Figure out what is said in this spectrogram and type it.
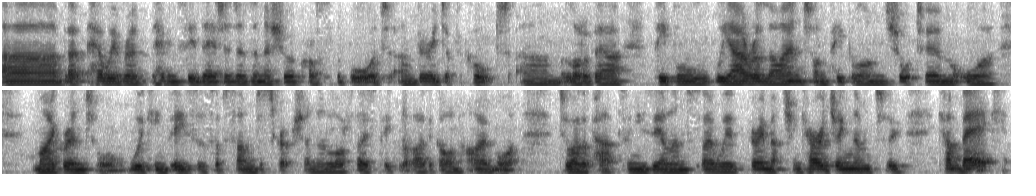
Uh, but however, having said that, it is an issue across the board, um, very difficult. Um, a lot of our people, we are reliant on people on short term or migrant or working visas of some description, and a lot of those people have either gone home or to other parts of New Zealand. So we're very much encouraging them to come back.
